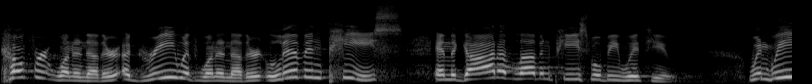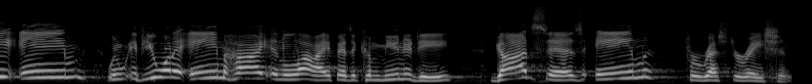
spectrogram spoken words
comfort one another, agree with one another, live in peace, and the God of love and peace will be with you. When we aim, when, if you want to aim high in life as a community, God says aim for restoration.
